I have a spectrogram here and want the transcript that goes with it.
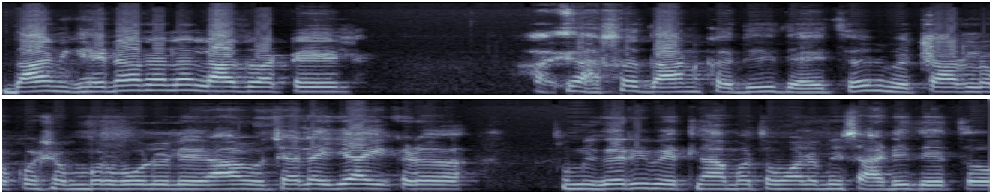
दान घेणाऱ्याला लाज वाटेल. असं दान कधी द्यायचं? चार लोक शंभर बोलवले उच्याला या इकडं. तुम्ही गरीब येत ना मग तुम्हाला मी साडी देतो.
